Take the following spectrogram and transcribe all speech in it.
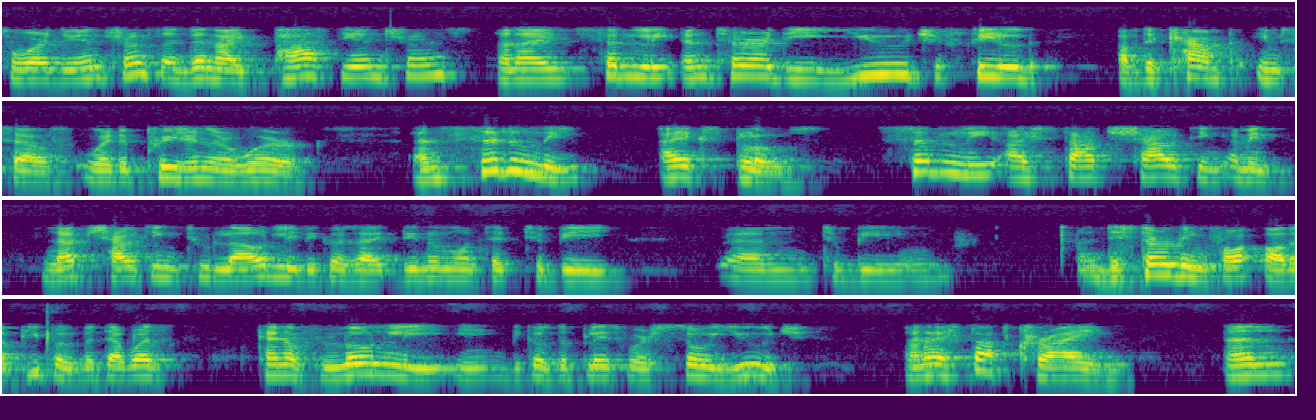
toward the entrance, and then I passed the entrance, and I suddenly enter the huge field of the camp himself, where the prisoners were. And suddenly I explode. Suddenly I start shouting. I mean, not shouting too loudly because I didn't want it to be um, to be disturbing for other people, but I was kind of lonely because the place was so huge, and I start crying. And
